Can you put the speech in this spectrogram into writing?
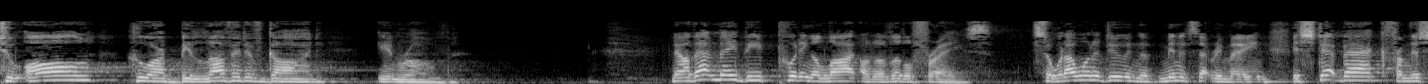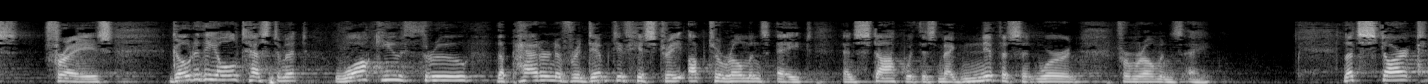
to all who are beloved of God in Rome. Now that may be putting a lot on a little phrase. So what I want to do in the minutes that remain is step back from this phrase, go to the Old Testament, walk you through the pattern of redemptive history up to Romans 8 and stop with this magnificent word from Romans 8. Let's start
